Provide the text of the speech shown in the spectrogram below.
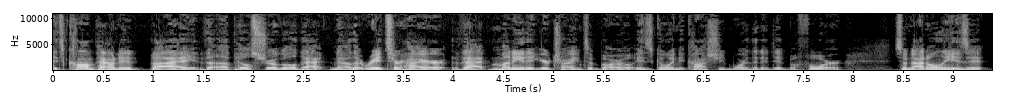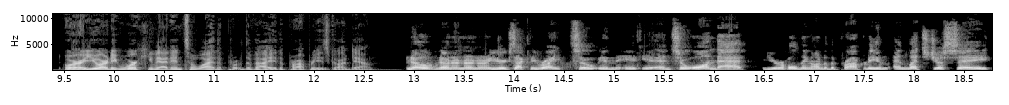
it's compounded by the uphill struggle that now that rates are higher, that money that you're trying to borrow is going to cost you more than it did before. So not only is it, or are you already working that into why the the value of the property has gone down? No, no, no, no, no. You're exactly right. So in and so on that, you're holding onto the property, and, and let's just say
